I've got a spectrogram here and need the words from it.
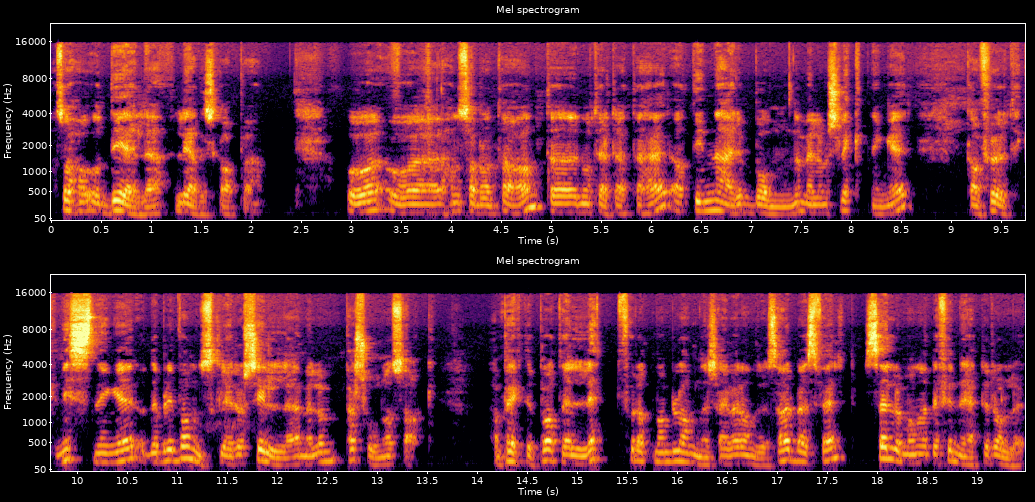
Altså å dele lederskapet. Og, og han sa bl.a., noterte jeg dette her, at de nære båndene mellom slektninger kan føre til gnisninger, og det blir vanskeligere å skille mellom person og sak. Han pekte på at det er lett for at man blander seg i hverandres arbeidsfelt, selv om man har definerte roller.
